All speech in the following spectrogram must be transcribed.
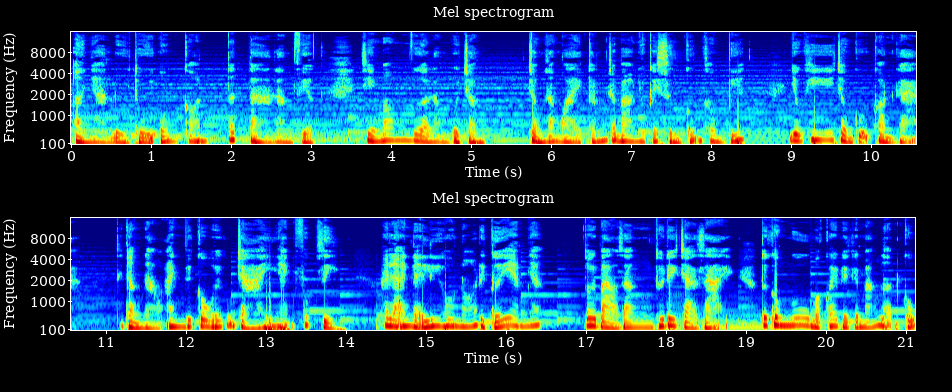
Ở nhà lủi thủi ôm con, Tất tà làm việc. Chỉ mong vừa lòng của chồng Chồng ra ngoài cắm cho bao nhiêu cái sừng cũng không biết. Nhiều khi chồng cũ còn gả, Thế đằng nào anh với cô ấy cũng chả hạnh phúc gì. Hay là anh lại ly hôn nó để cưới em nhé Tôi bảo rằng thôi đây trả dại Tôi không ngu mà quay về cái máng lợn cũ.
